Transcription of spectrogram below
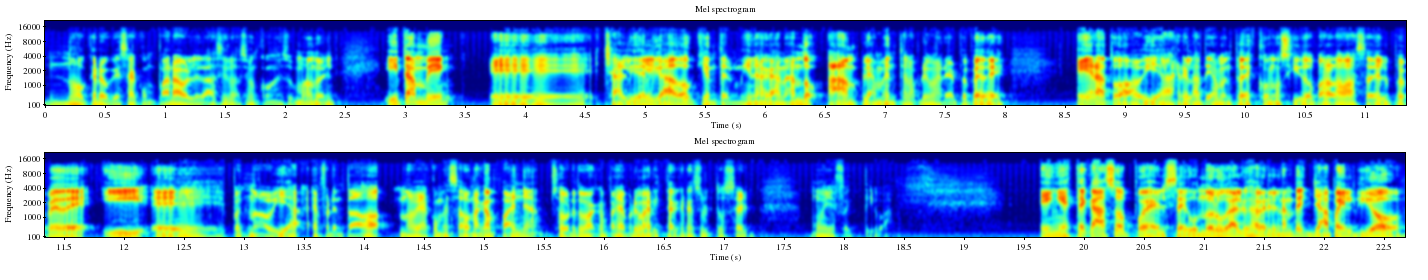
No creo que sea comparable la situación con Jesús Manuel. Y también eh, Charlie Delgado, quien termina ganando ampliamente la primaria del PPD, era todavía relativamente desconocido para la base del PPD y eh, pues no había enfrentado, no había comenzado una campaña, sobre todo una campaña primarista que resultó ser muy efectiva. En este caso, pues el segundo lugar, Luis Javier Hernández, ya perdió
